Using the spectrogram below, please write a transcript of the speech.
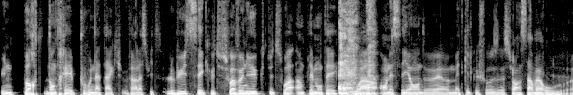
une porte d'entrée pour une attaque vers la suite. Le but, c'est que tu sois venu, que tu te sois implémenté, que tu sois en essayant de euh, mettre quelque chose sur un serveur ou euh,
